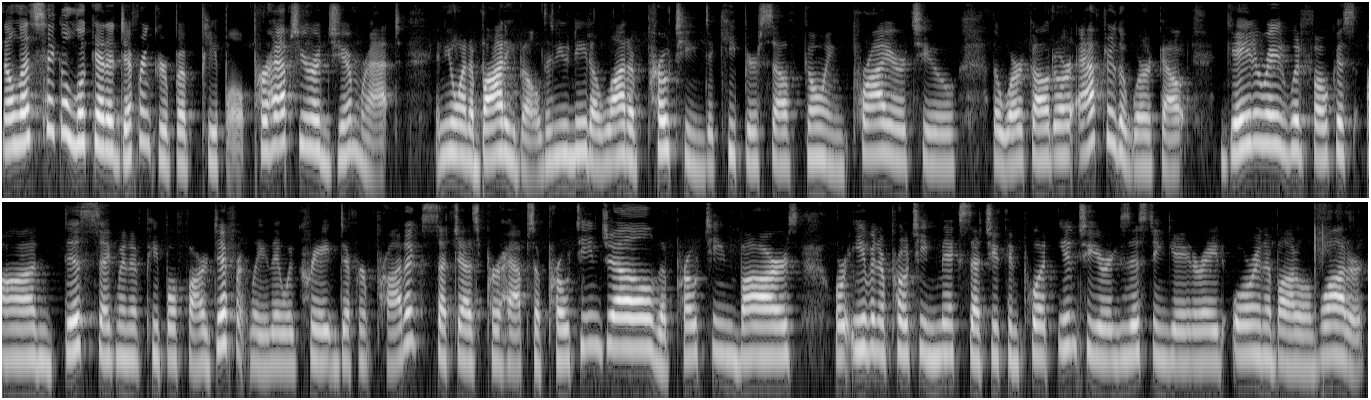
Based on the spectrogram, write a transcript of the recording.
Now let's take a look at a different group of people. Perhaps you're a gym rat and you want to bodybuild and you need a lot of protein to keep yourself going prior to the workout or after the workout, Gatorade would focus on this segment of people far differently. They would create different products, such as perhaps a protein gel, the protein bars, or even a protein mix that you can put into your existing Gatorade or in a bottle of water.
